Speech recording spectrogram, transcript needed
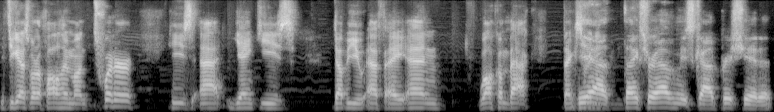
if you guys want to follow him on Twitter, he's at Yankees WFAN. Welcome back. Thanks. Yeah, thanks for having me, Scott. Appreciate it.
